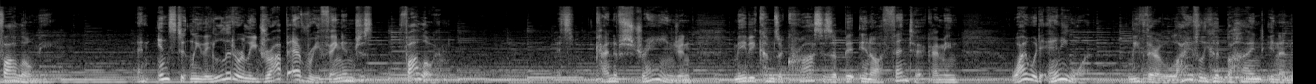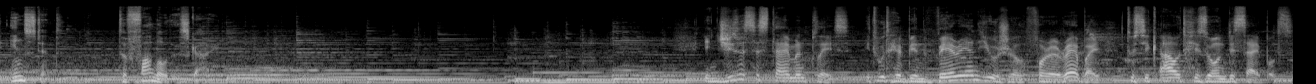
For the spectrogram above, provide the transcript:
Follow me. And instantly, they literally drop everything and just follow him. It's kind of strange and maybe comes across as a bit inauthentic. I mean, why would anyone leave their livelihood behind in an instant to follow this guy. In Jesus' time and place, it would have been very unusual for a rabbi to seek out his own disciples.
